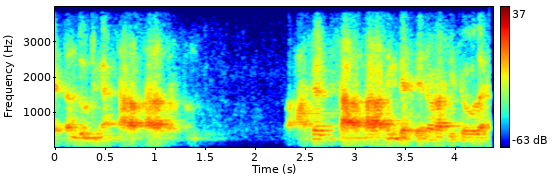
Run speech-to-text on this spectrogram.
ya, tentu dengan syarat-syarat ada syarat-syarat yang dari orang tidak oleh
